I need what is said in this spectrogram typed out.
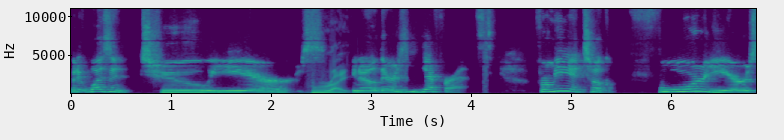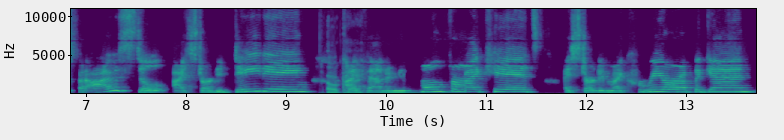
but it wasn't two years. Right. You know, there's a difference. For me, it took four years, but I was still, I started dating. Okay. I found a new home for my kids. I started my career up again.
